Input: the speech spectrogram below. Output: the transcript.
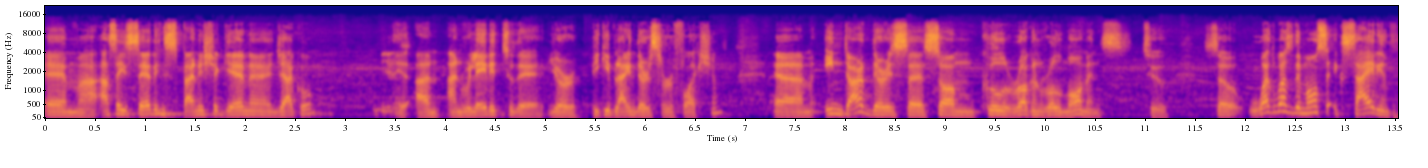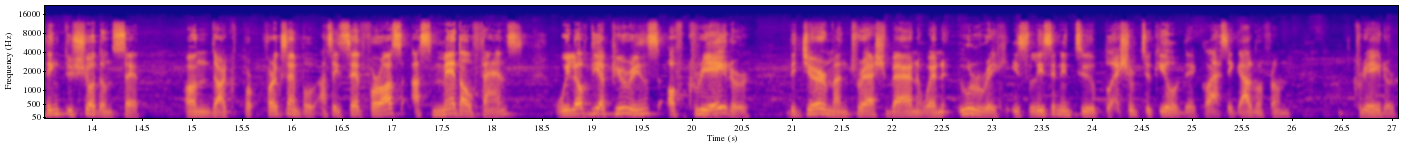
Um, as I said in Spanish again, uh, Jaco, yes. and, and related to the your Peaky Blinders reflection. Um, in Dark, there is uh, some cool rock and roll moments too. So, what was the most exciting thing to shoot on set on Dark? For, for example, as I said, for us as metal fans, we love the appearance of Kreator, the German trash band, when Ulrich is listening to Pleasure to Kill, the classic album from Kreator.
